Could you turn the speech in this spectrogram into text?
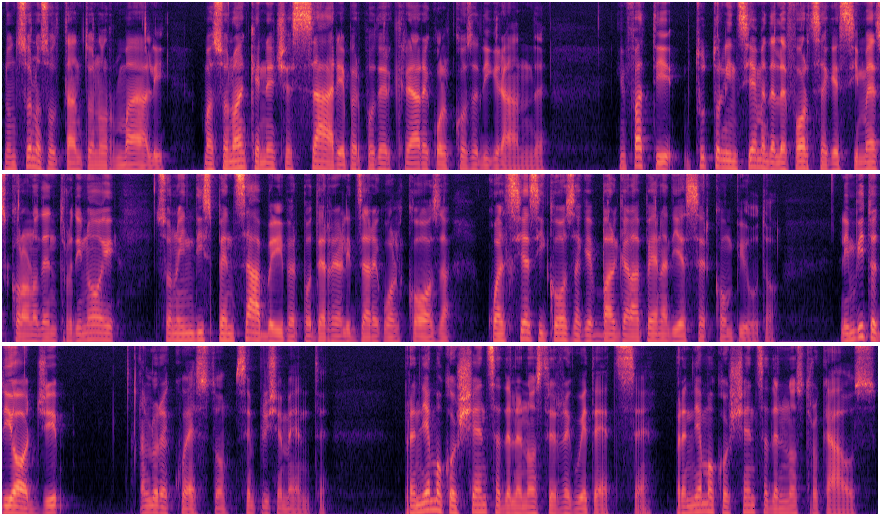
non sono soltanto normali, ma sono anche necessarie per poter creare qualcosa di grande. Infatti tutto l'insieme delle forze che si mescolano dentro di noi sono indispensabili per poter realizzare qualcosa, qualsiasi cosa che valga la pena di essere compiuto. L'invito di oggi allora è questo, semplicemente. Prendiamo coscienza delle nostre irrequietezze, prendiamo coscienza del nostro caos.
